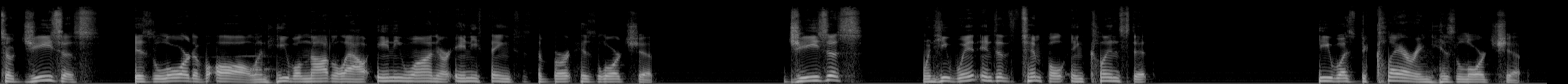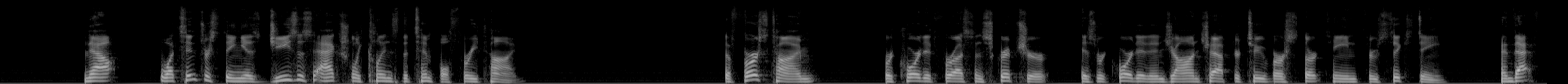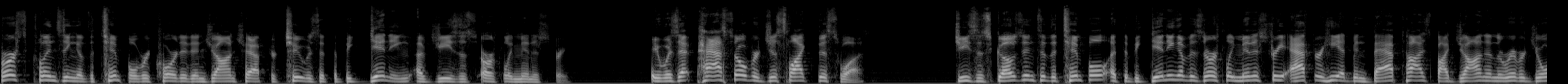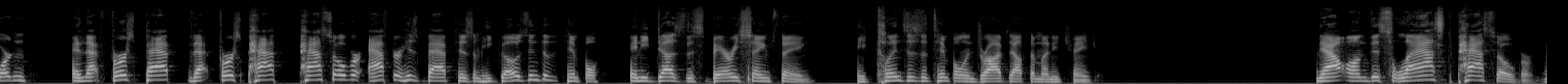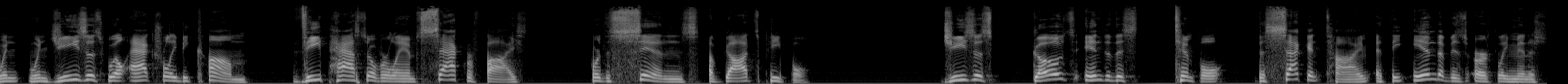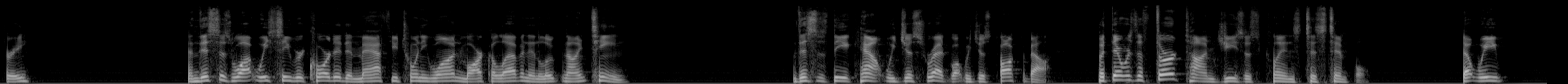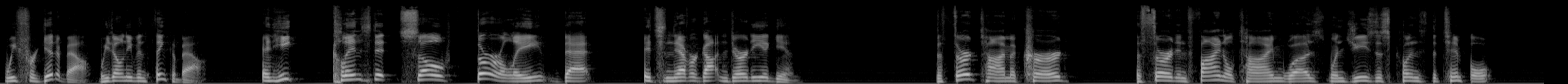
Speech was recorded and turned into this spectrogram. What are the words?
So Jesus is Lord of all, and he will not allow anyone or anything to subvert his lordship. Jesus, when he went into the temple and cleansed it, he was declaring his lordship. Now, what's interesting is Jesus actually cleansed the temple three times. The first time recorded for us in Scripture is recorded in John chapter 2, verse 13 through 16. And that first cleansing of the temple, recorded in John chapter 2, was at the beginning of Jesus' earthly ministry. It was at Passover, just like this was. Jesus goes into the temple at the beginning of his earthly ministry after he had been baptized by John in the River Jordan. And that first, pap, that first pap, Passover after his baptism, he goes into the temple and he does this very same thing. He cleanses the temple and drives out the money changers. Now, on this last Passover, when, when Jesus will actually become the Passover lamb sacrificed for the sins of God's people, Jesus goes into this temple the second time at the end of his earthly ministry. And this is what we see recorded in Matthew 21, Mark 11, and Luke 19. This is the account we just read, what we just talked about. But there was a third time Jesus cleansed his temple that we, we forget about, we don't even think about. And he cleansed it so thoroughly that it's never gotten dirty again. The third time occurred, the third and final time was when Jesus cleansed the temple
